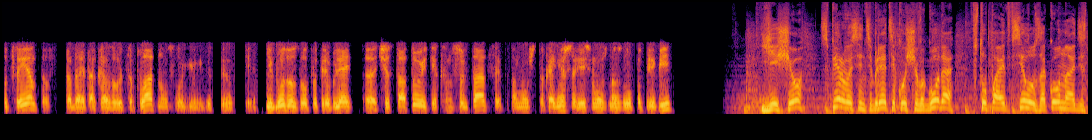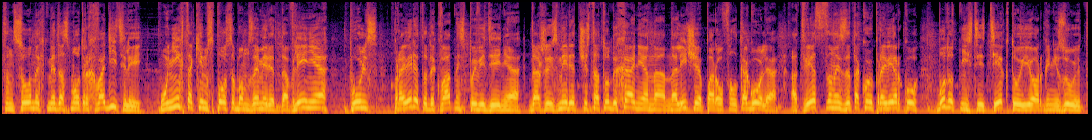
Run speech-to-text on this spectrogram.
пациентов, когда это оказывается платные услуги медицинские, не будут злоупотреблять употреблять э, частоту этих консультаций, потому что, конечно, здесь можно злоупотребить. Еще с 1 сентября текущего года вступает в силу закон о дистанционных медосмотрах водителей. У них таким способом замерят давление, пульс, проверят адекватность поведения, даже измерят частоту дыхания на наличие паров алкоголя. Ответственность за такую проверку будут нести те, кто ее организует.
